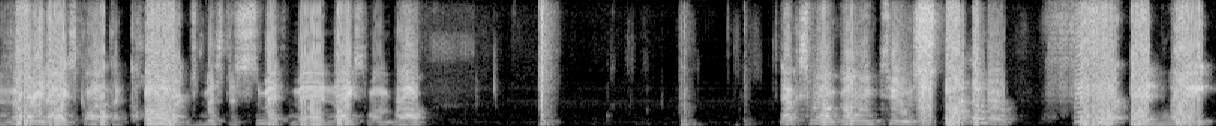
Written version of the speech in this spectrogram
Very nice. Going out to cards, Mr. Smith, man. Nice one, bro. Next one, going to spot number four, Ed White.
